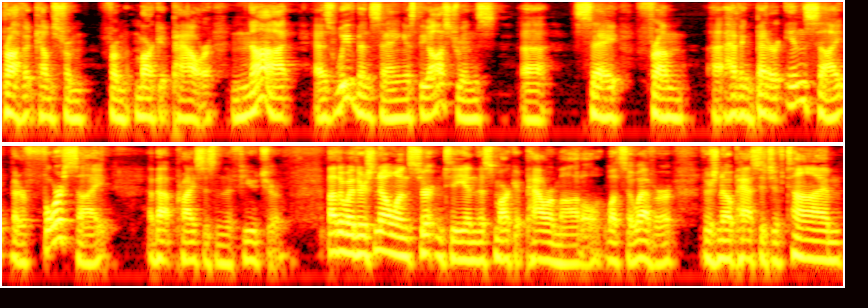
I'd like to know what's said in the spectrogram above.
Profit comes from, from market power, not, as we've been saying, as the Austrians uh, say, from uh, having better insight, better foresight about prices in the future. By the way, there's no uncertainty in this market power model whatsoever. There's no passage of time.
